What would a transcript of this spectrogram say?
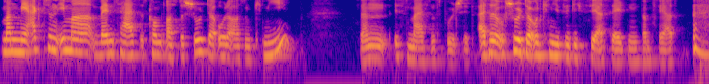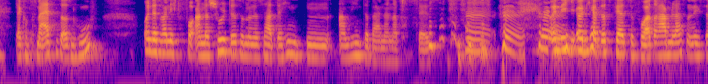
man merkt schon immer, wenn es heißt, es kommt aus der Schulter oder aus dem Knie, dann ist meistens Bullshit. Also Schulter und Knie ist wirklich sehr selten beim Pferd. Da kommt es meistens aus dem Huf. Und es war nicht vor, an der Schulter, sondern es hatte hinten am Hinterbein einen Abszess. und ich, und ich habe das Pferd sofort rahmen lassen und ich so,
